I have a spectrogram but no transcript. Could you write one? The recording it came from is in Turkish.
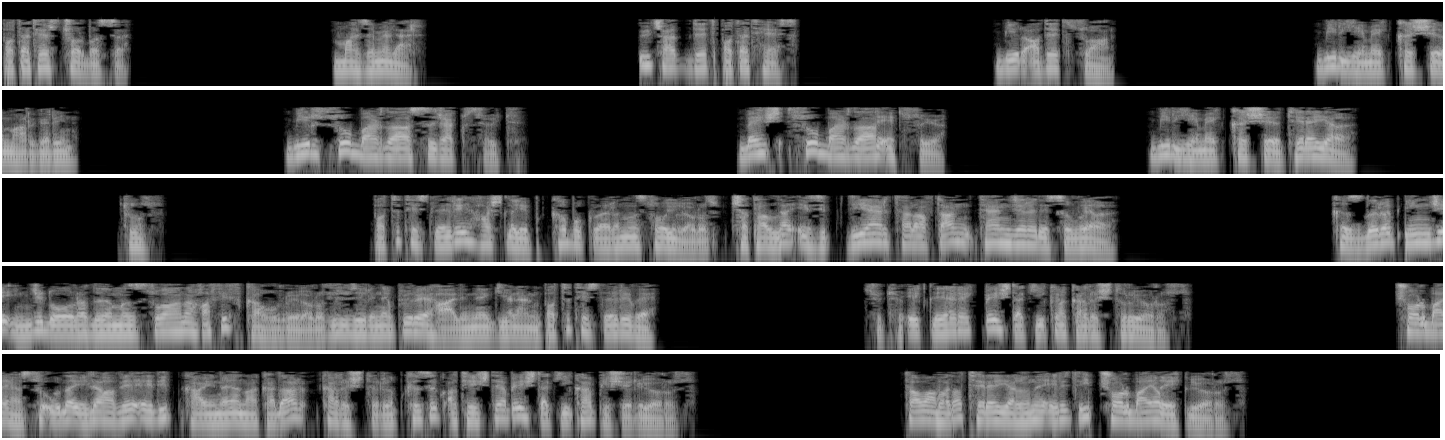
Patates çorbası. Malzemeler. 3 adet patates. 1 adet soğan. 1 yemek kaşığı margarin. 1 su bardağı sıcak süt. 5 su bardağı et suyu. 1 yemek kaşığı tereyağı Tuz Patatesleri haşlayıp kabuklarını soyuyoruz. Çatalla ezip diğer taraftan tencerede sıvı yağı. Kızdırıp ince ince doğradığımız soğanı hafif kavuruyoruz. Üzerine püre haline gelen patatesleri ve sütü ekleyerek 5 dakika karıştırıyoruz. Çorbaya suyu da ilave edip kaynayana kadar karıştırıp kısık ateşte 5 dakika pişiriyoruz. Tavada tereyağını eritip çorbaya ekliyoruz.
